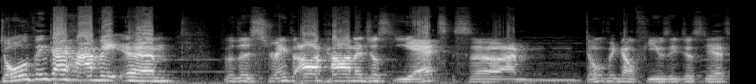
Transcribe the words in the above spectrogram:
don't think I have it um, for the Strength Arcana just yet, so I don't think I'll fuse it just yet.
